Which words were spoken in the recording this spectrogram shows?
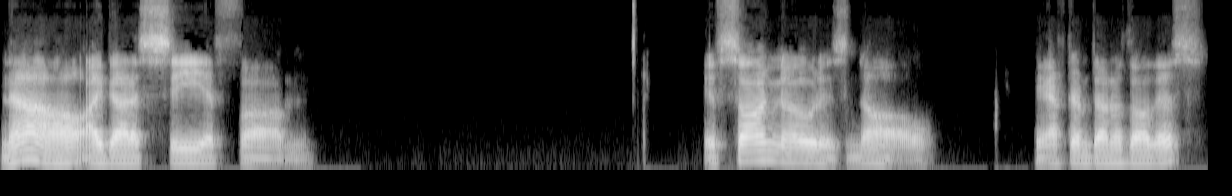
now I got to see if um, if song node is null. Okay, after I'm done with all this,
